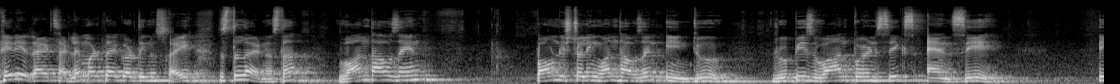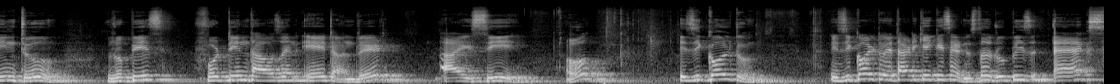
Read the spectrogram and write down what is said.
फेरि राइट साइडलाई मल्टिप्लाई गरिदिनुहोस् है। जस्तो ल हेर्नुहोस् त। One thousand pound sterling one thousand into rupees one point six NC into rupees fourteen thousand eight hundred IC हो is equal to is equal to यतापट्टि के के छ हेर्नुहोस् त rupees x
